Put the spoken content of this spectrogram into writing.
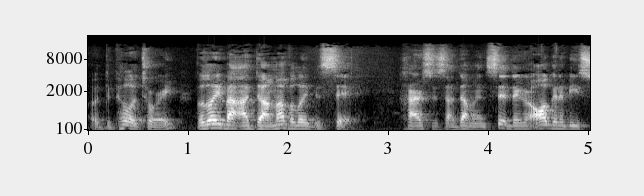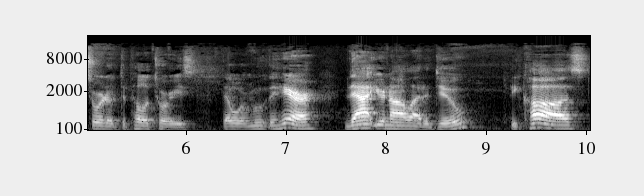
or depilatory. V'loy ba'adama, v'loy b'sid. Charsis adama and sid, they're all going to be sort of depilatories that will remove the hair. That you're not allowed to do because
